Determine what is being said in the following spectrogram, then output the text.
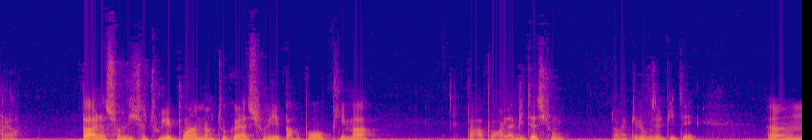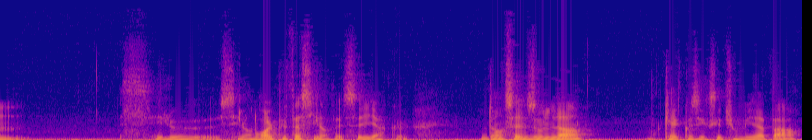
Alors, pas la survie sur tous les points, mais en tout cas la survie par rapport au climat, par rapport à l'habitation dans laquelle vous habitez, c'est le c'est l'endroit le plus facile en fait. C'est-à-dire que dans cette zone-là, quelques exceptions mises à part,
